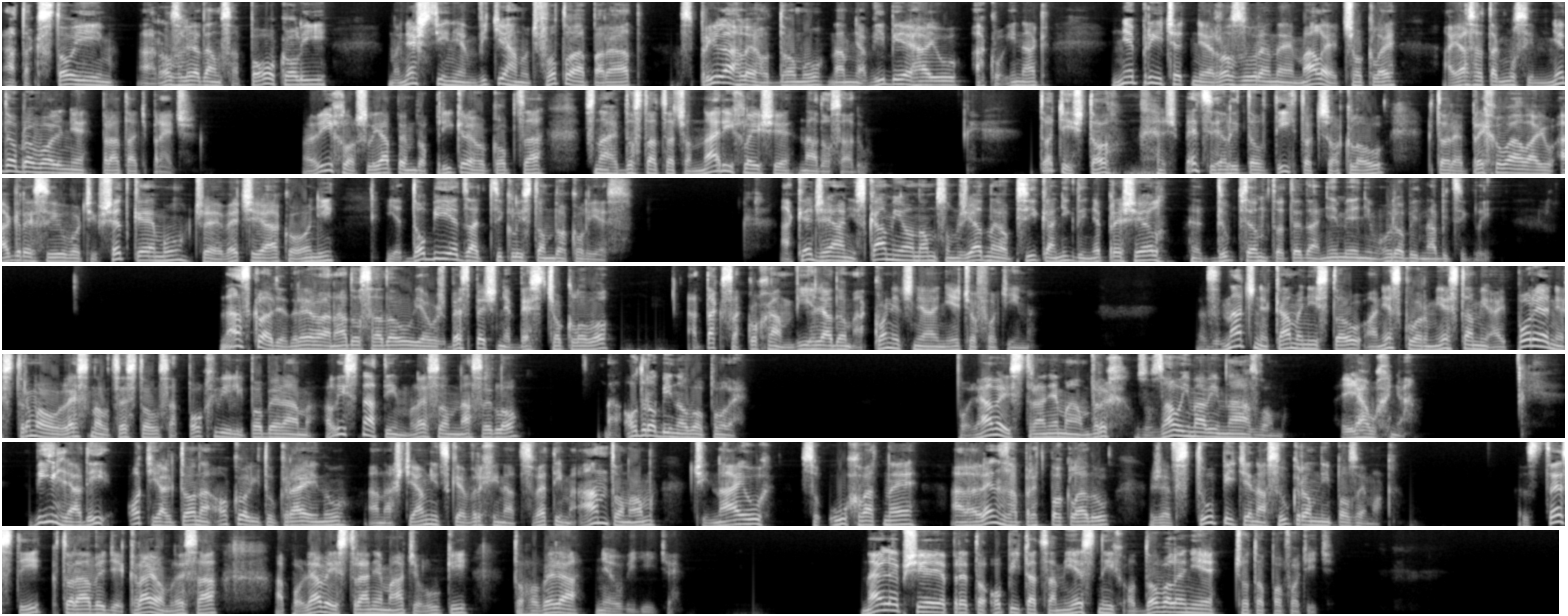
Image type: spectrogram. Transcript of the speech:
a tak stojím a rozhliadam sa po okolí, no než stihnem vytiahnuť fotoaparát, z prilahlého domu na mňa vybiehajú, ako inak, nepríčetne rozúrené malé čokle a ja sa tak musím nedobrovoľne pratať preč. Rýchlo šliapem do príkreho kopca v snahe dostať sa čo najrýchlejšie na dosadu. Totižto špecialitou týchto čoklov ktoré prechovávajú agresiu voči všetkému, čo je väčšie ako oni, je dobiedzať cyklistom do kolies. A keďže ani s kamionom som žiadneho psíka nikdy neprešiel, dupcom to teda nemienim urobiť na bicykli. Na sklade dreva nad osadou je už bezpečne bezčoklovo a tak sa kochám výhľadom a konečne aj niečo fotím. Značne kamenistou a neskôr miestami aj poriadne strmou lesnou cestou sa po chvíli poberám listnatým lesom na sedlo na odrobinovo pole. Po ľavej strane mám vrch so zaujímavým názvom Ľauchňa. Výhľady odtiaľto na okolitú krajinu a na šťavnické vrchy nad Svetým Antonom či na juh sú úchvatné, ale len za predpokladu, že vstúpite na súkromný pozemok. Z cesty, ktorá vedie krajom lesa a po ľavej strane máte lúky, toho veľa neuvidíte. Najlepšie je preto opýtať sa miestnych o dovolenie, čo to pofotiť.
